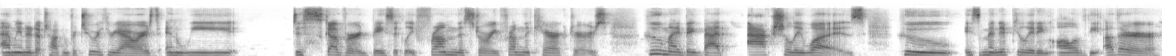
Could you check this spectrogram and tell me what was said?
And we ended up talking for two or three hours and we discovered basically from the story from the characters who my big bad actually was who is manipulating all of the other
